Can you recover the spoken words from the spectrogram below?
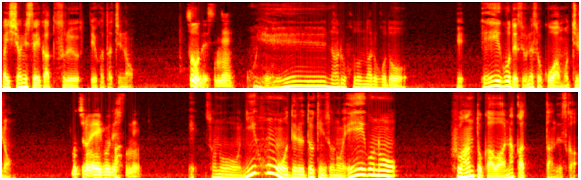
まあ、一緒に生活するっていう形の。そうですね。おええなるほど、なるほど。え、英語ですよね、そこはもちろん。もちろん英語ですね。え、その、日本を出るときにその、英語の不安とかはなかったんですか？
